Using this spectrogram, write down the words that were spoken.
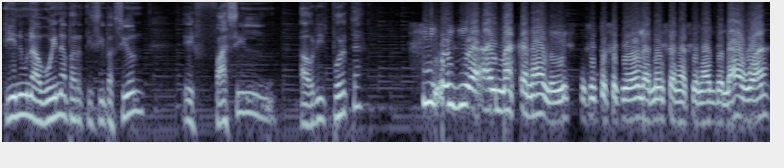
tiene una buena participación, es fácil abrir puertas. Sí, hoy día hay más canales, por cierto, se creó la Mesa Nacional del Agua,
